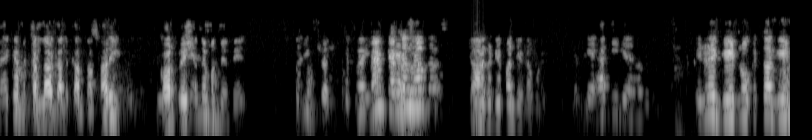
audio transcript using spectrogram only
ਮੈਂ ਕਿਹਾ ਮੈਂ ਕੱਲਾ ਗੱਲ ਕਰਦਾ ਸਾਰੀ ਕਾਰਪੋਰੇਸ਼ਨ ਦੇ ਮੁੱਦੇ ਤੇ। ਮੈਮ ਕੈਪਟਨ ਸਾਹਿਬ ਚਾਰ ਗੱਡੀਆਂ ਪੰਜ ਇਹਨਾਂ ਕੋਲ। ਕਿਹਾ ਕੀ ਗਿਆ ਇਹਨਾਂ ਨੂੰ? ਇਹਨਾਂ ਨੇ ਗੇਟ ਨੋਕ ਕੀਤਾ ਗੇਟ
